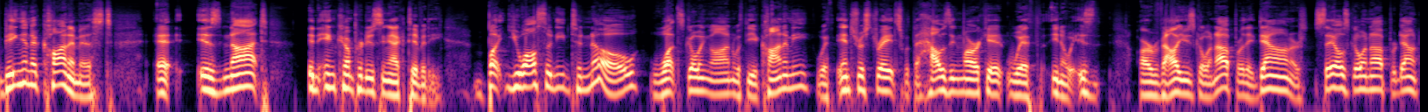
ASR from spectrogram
Being an economist eh, is not an income producing activity. But you also need to know what's going on with the economy, with interest rates, with the housing market, with, you know, is are values going up? Are they down? Are sales going up or down?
